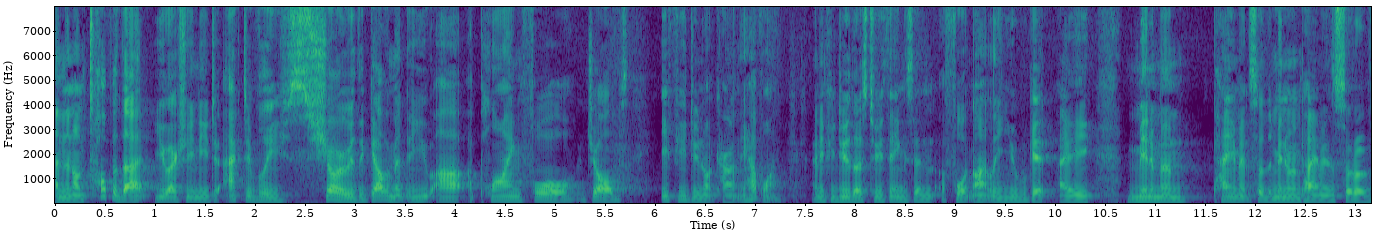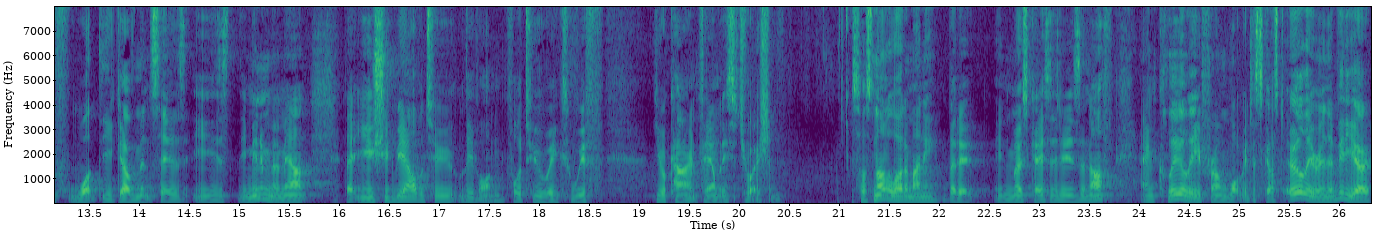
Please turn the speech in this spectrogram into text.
And then on top of that, you actually need to actively show the government that you are applying for jobs if you do not currently have one. And if you do those two things, then fortnightly you will get a minimum payment. So the minimum payment is sort of what the government says is the minimum amount that you should be able to live on for two weeks with your current family situation. So it's not a lot of money, but it, in most cases it is enough. And clearly, from what we discussed earlier in the video,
